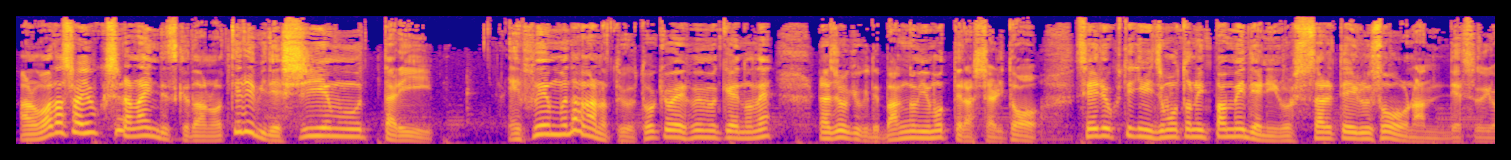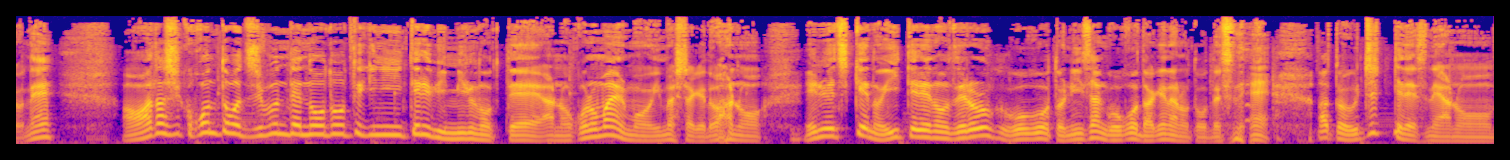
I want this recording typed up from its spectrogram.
あの、私はよく知らないんですけど、あの、テレビで CM 打ったり、FM 長野という東京 FM 系のね、ラジオ局で番組持ってらっしゃりと、精力的に地元の一般メディアに露出されているそうなんですよね。私、ここのとこ自分で能動的にテレビ見るのって、あの、この前も言いましたけど、あの、NHK の E テレの0655と2355だけなのとですね、あと、うちってですね、あの、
